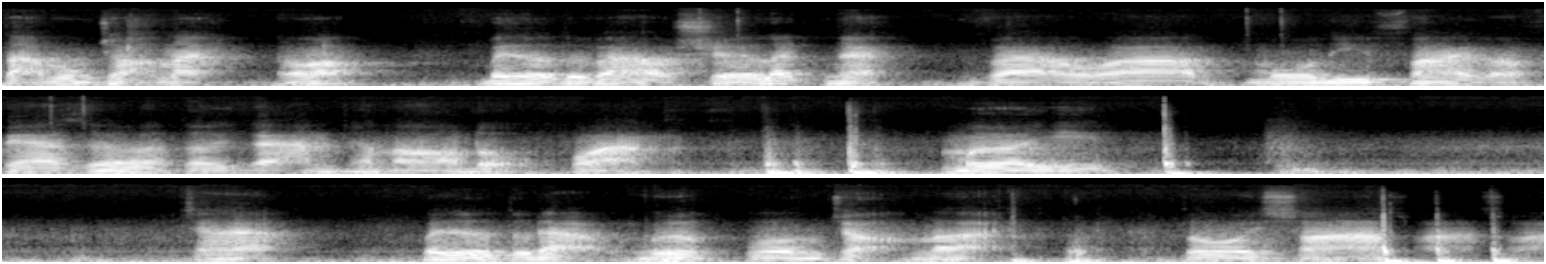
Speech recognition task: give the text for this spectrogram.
Tạo vùng chọn này đó bây giờ tôi vào select này vào uh, modify và feather tôi gán cho nó độ khoảng 10 chẳng hạn bây giờ tôi đảo ngược vùng chọn lại tôi xóa xóa xóa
